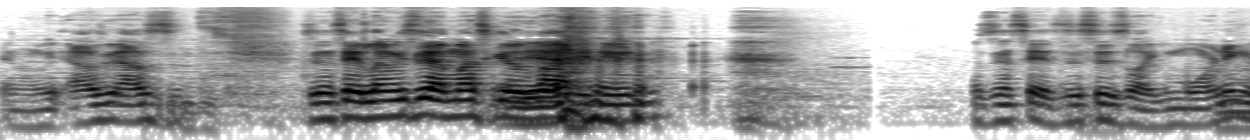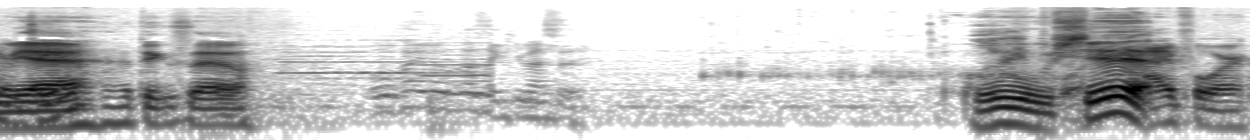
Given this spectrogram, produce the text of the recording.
And I was, I was gonna say, let me see that muscular Yeah. body, dude. I was gonna say, is this is like morning or yeah, I think so. Ooh, two? shit. I four.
